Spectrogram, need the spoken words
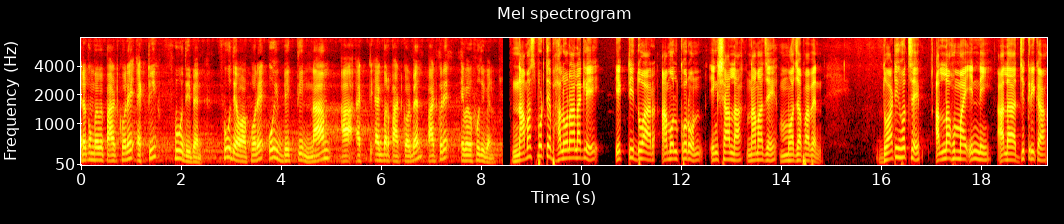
এরকমভাবে পাঠ করে একটি ফু দিবেন। ফু দেওয়ার পরে ওই ব্যক্তির নাম একটি, একবার পাঠ করবেন, পাঠ করে এভাবে ফু দিবেন। নামাজ পড়তে ভালো না লাগলে একটি দোয়ার আমল করুন, ইনশাআল্লাহ নামাজে মজা পাবেন। দোয়াটি হচ্ছে, আল্লাহুম্মা ইন্নি আলা জিক্রিকা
